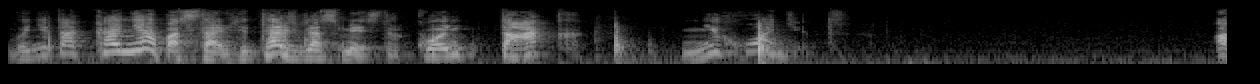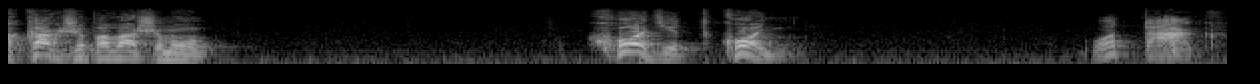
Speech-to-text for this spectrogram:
Вы не так коня поставите, товарищ гроссмейстер. Конь так не ходит. А как же, по-вашему, ходит конь? Вот так.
